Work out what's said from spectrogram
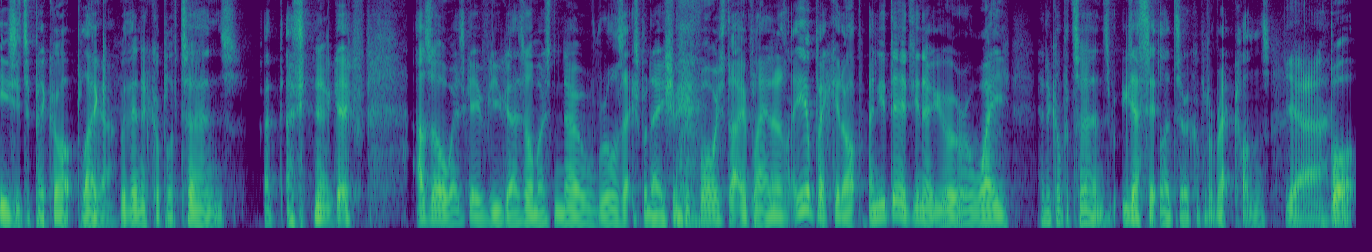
easy to pick up. Like Yeah. within a couple of turns, I, I gave. As always, gave you guys almost no rules explanation before we started playing. I was like, "You'll pick it up," and you did. You know, you were away in a couple of turns. Yes, it led to a couple of retcons, yeah but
